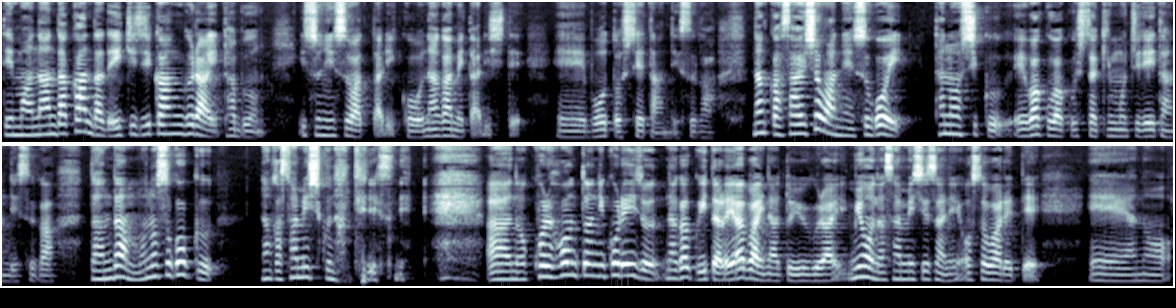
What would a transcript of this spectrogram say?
でまあなんだかんだで1時間ぐらい多分椅子に座ったりこう眺めたりして、えー、ぼーっとしてたんですがなんか最初はねすごい楽しく、えー、ワクワクした気持ちでいたんですがだんだんものすごくなんか寂しくなってですね。あのこれ本当にこれ以上長くいたらやばいなというぐらい妙な寂しさに襲われて、えー、あの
